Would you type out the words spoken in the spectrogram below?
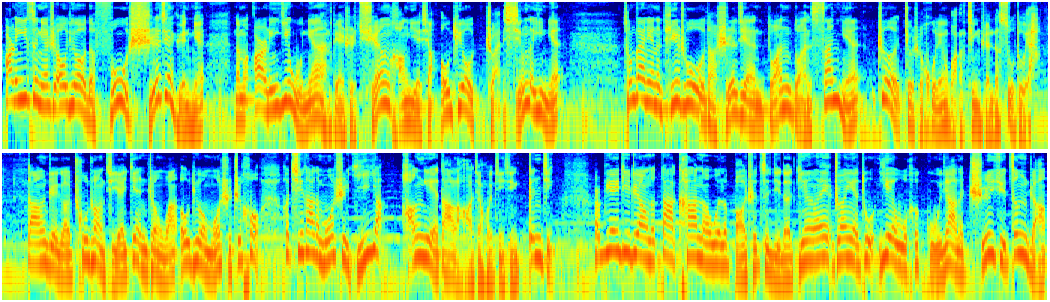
二零一四年是 O T O 的服务实践元年，那么二零一五年便是全行业向 O T O 转型的一年。从概念的提出到实践，短短三年，这就是互联网惊人的速度呀！当这个初创企业验证完 O T O 模式之后，和其他的模式一样，行业大佬将会进行跟进。而 BAT 这样的大咖呢，为了保持自己的 DNA 专业度、业务和股价的持续增长，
